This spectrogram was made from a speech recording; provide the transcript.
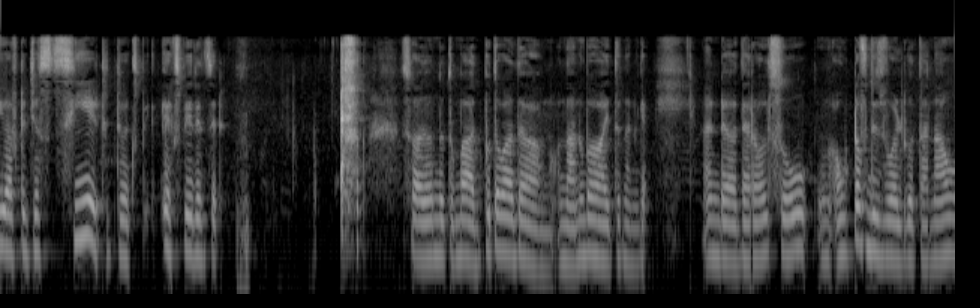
You have to just see it to ex experience it so ಅದೊಂದು ತುಂಬ ಅದ್ಭುತವಾದ ಒಂದು ಅನುಭವ ಆಯಿತು ನನಗೆ. And they are so out of this world ಗೊತ್ತಾ? ನಾವು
